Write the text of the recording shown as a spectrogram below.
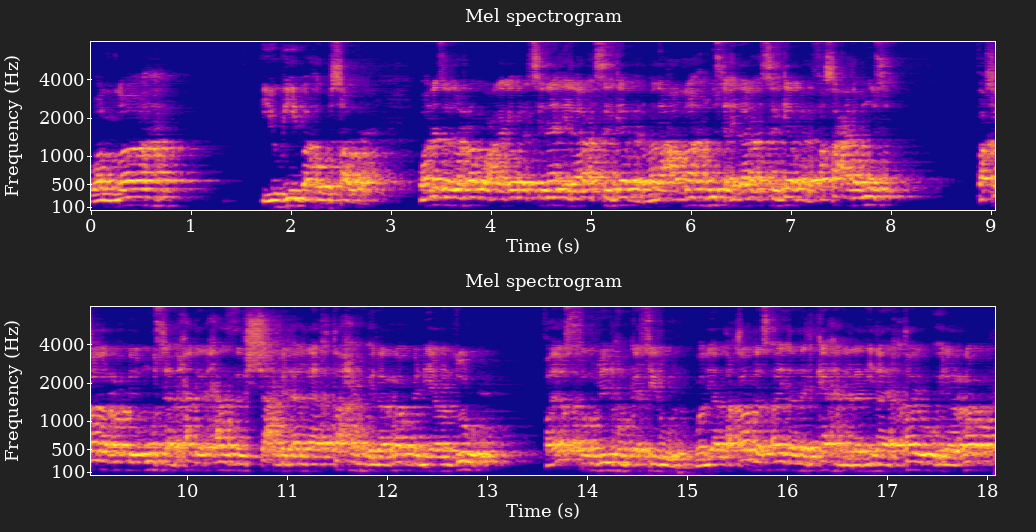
والله يجيبه بصوت ونزل الرب على جبل سيناء إلى رأس الجبل ودعا الله موسى إلى رأس الجبل فصعد موسى. فقال الرب لموسى انحدر حذر الشعب لئلا يقتحموا إلى الرب لينظروا فيسقط منهم كثيرون. وليتقدس أيضا الكهنة الذين يقتربوا إلى الرب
